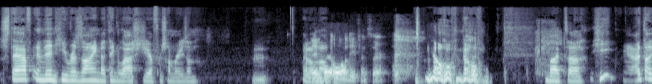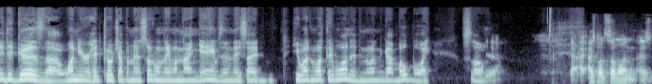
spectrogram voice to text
staff, and then he resigned. I think last year for some reason. Hmm. I don't didn't play know. a whole lot of defense there. No, no. but uh, he, I thought he did good as the one-year head coach up in Minnesota when they won nine games, and they said he wasn't what they wanted, and when they got boat boy. So Yeah. I- just want someone as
